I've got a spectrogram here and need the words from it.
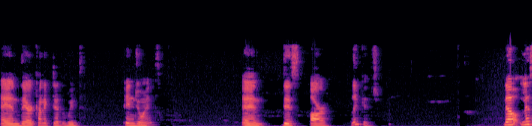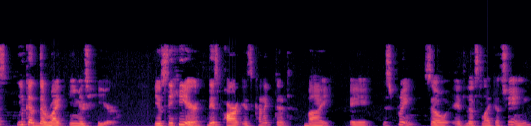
and they are connected with pin joints and this are linkage. Now let's look at the right image here. You see here this part is connected by a spring so it looks like a chain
